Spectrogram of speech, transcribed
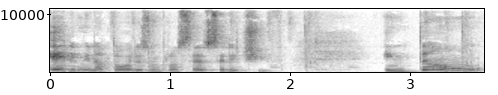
eliminatórias no processo seletivo. Então,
